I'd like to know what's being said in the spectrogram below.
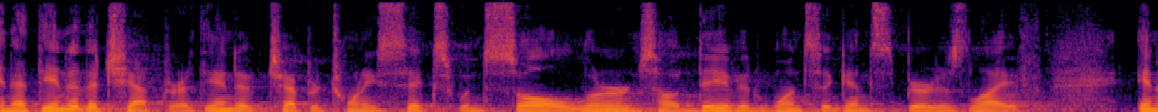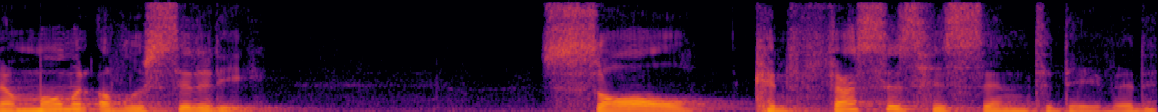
And at the end of the chapter, at the end of chapter 26, when Saul learns how David once again spared his life, in a moment of lucidity, Saul confesses his sin to David,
